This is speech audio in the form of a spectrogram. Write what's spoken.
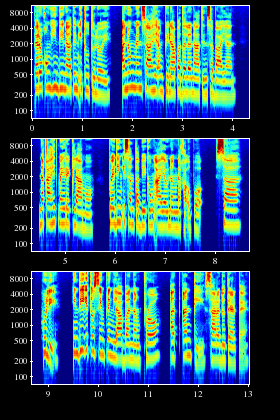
Pero kung hindi natin itutuloy, anong mensahe ang pinapadala natin sa bayan? Na kahit may reklamo, pwedeng isang tabi kung ayaw ng nakaupo. Sa huli, hindi ito simpleng laban ng pro at anti Sara Duterte.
